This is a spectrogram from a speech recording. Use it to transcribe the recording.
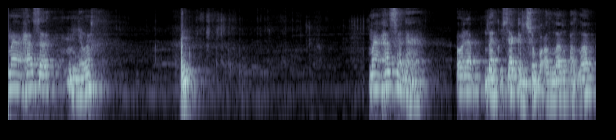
Mahasa menyawa Mahasana Orang bagusakan Sopo Allah Allah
